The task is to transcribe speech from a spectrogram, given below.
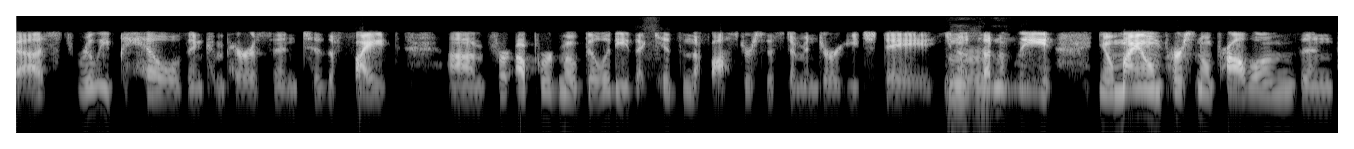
best really pales in comparison to the fight um, for upward mobility that kids in the foster system endure each day. You know, mm. suddenly, you know, my own personal problems and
